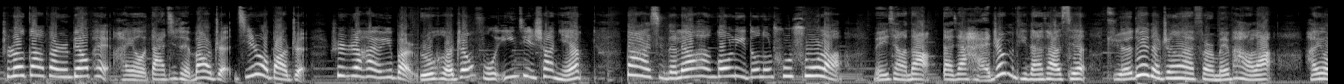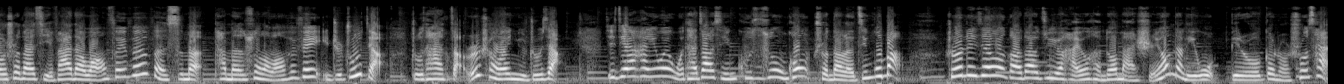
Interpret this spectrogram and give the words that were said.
除了干饭人标配，还有大鸡腿抱枕、肌肉抱枕，甚至还有一本《如何征服英俊少年》。大喜的撩汉功力都能出书了，没想到大家还这么替他操心，绝对的真爱粉没跑了。还有受到启发的王菲菲粉丝们，他们送了王菲菲一只猪脚，祝她早日成为女主角。姐姐还因为舞台造型酷似孙悟空，收到了金箍棒。除了这些恶搞道具，还有很多蛮实用的礼物，比如各种蔬菜。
